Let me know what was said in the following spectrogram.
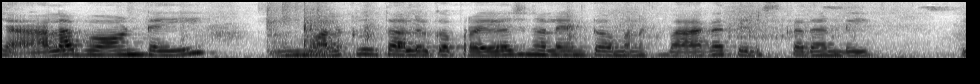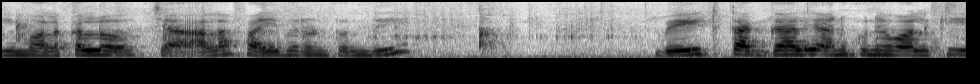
చాలా బాగుంటాయి. ఈ మొలకల తాలూకా ప్రయోజనాలు ఏంటో మనకు బాగా తెలుసు కదండి. ఈ మొలకల్లో చాలా ఫైబర్ ఉంటుంది. వెయిట్ తగ్గాలి అనుకునే వాళ్ళకి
